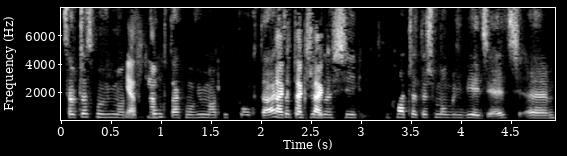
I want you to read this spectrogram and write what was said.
cały czas mówimy o Jasne. tych punktach, mówimy o tych punktach, tak, to tak, tak, żeby tak. nasi słuchacze też mogli wiedzieć. E,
